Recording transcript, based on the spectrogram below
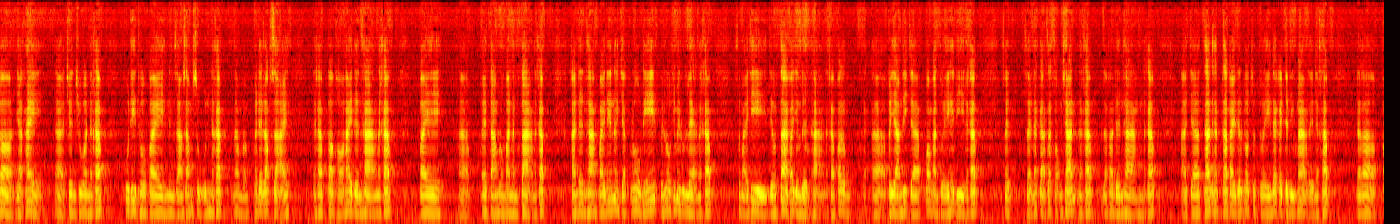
ก็อยากให้เชิญชวนนะครับ ผู้ที่โทรไป 1330 นะครับไม่ได้รับสายนะครับ ก็ขอให้เดินทางนะครับ ไปไปตามโรงพยาบาลต่างๆนะครับ การเดินทางไปเนี่ยเนื่องจากโรคนี้เป็นโรคที่ไม่รุนแรงนะครับ สมัยที่เดลต้าก็ยังเดินทางนะครับ ก็ต้องพยายามที่จะป้องกันตัวเองให้ดีนะครับ ใส่ใส่หน้ากากสักสองชั้นนะครับ แล้วก็เดินทางนะครับ อาจจะถ้าถ้าถาไปรถส่วนตัวเองได้ก็จะดีมากเลยนะครับ แล้วก็ไป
